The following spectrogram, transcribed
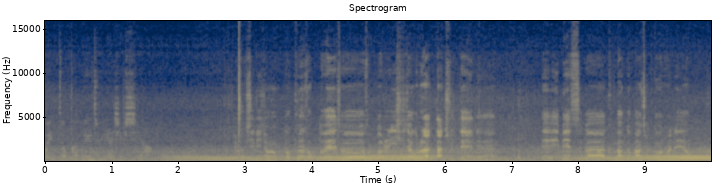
왼쪽 커브에 주의하십시오. 확실히 좀 높은 속도에서 속도를 이시적으로 낮출 때에는 네, ABS가 금방금방 작동을 하네요.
